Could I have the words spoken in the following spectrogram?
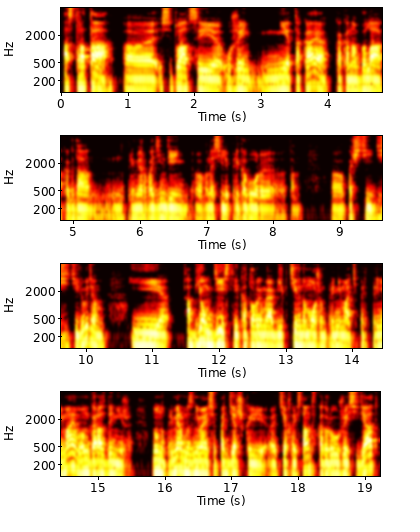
Острота э, ситуации уже не такая, как она была, когда, например, в один день э, выносили приговоры там, э, почти 10 людям, и объем действий, которые мы объективно можем принимать и предпринимаем, он гораздо ниже. Ну, например, мы занимаемся поддержкой э, тех арестантов, которые уже сидят,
